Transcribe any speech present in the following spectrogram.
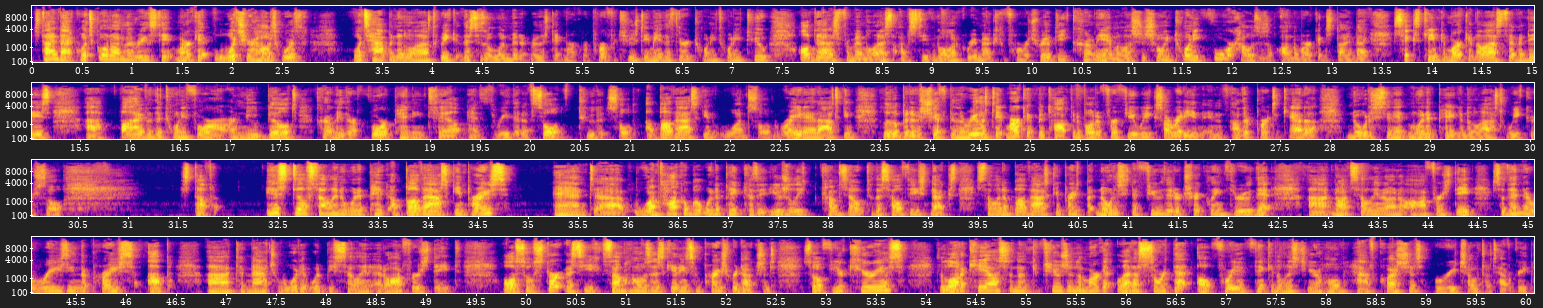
Steinbach, what's going on in the real estate market? What's your house worth? What's happened in the last week? This is a one minute real estate market report for Tuesday, May the 3rd, 2022. All data is from MLS. I'm Stephen Olyniuk, Remax Performance Realty. Currently, MLS is showing 24 houses on the market in Steinbach. Six came to market in the last seven days. Uh, five of the 24 are new builds. Currently, there are four pending sale and three that have sold. Two that sold above asking, one sold right at asking. A little bit of a shift in the real estate market. Been talking about it for a few weeks already in, in other parts of Canada. Noticing it in Winnipeg in the last week or so. Stuff is still selling in Winnipeg above asking price. And uh, well, I'm talking about Winnipeg because it usually comes out to the southeast next, selling above asking price, but noticing a few that are trickling through that uh, not selling on offers date. So then they're raising the price up uh, to match what it would be selling at offers date. Also starting to see some houses getting some price reductions. So if you're curious, there's a lot of chaos and confusion in the market. Let us sort that out for you. Thinking of listing your home, have questions, reach out to us. Have a great day.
